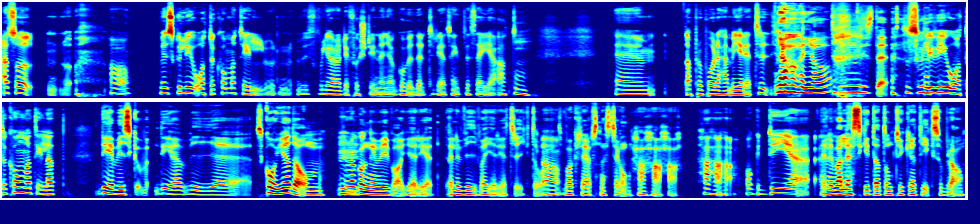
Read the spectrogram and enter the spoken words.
alltså, ja, vi skulle ju återkomma till, vi får väl göra det först innan jag går vidare till det jag tänkte säga, att Mm. Ehm, apropå det här med geriatrik, Ja, ja, mm, just det. så skulle vi ju återkomma till att, Det vi, sko- det vi eh, skojade om förra Mm. gången vi var, geri- eller vi var geriatrik då, Ja. att vad krävs nästa gång, ha ha ha. ha ha ha, och det, Eller eh, vad läskigt att de tycker att det gick så bra.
